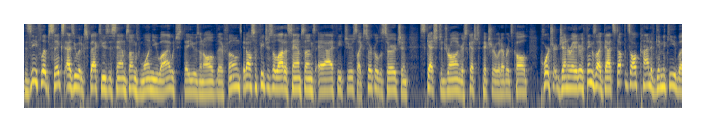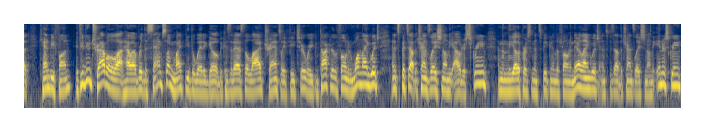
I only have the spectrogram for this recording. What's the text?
The Z Flip 6, as you would expect, uses Samsung's One UI, which they use on all of their phones. It also features a lot of Samsung's AI features like circle to search and sketch to drawing or sketch to picture or whatever it's called, portrait generator, things like like that, stuff that's all kind of gimmicky but can be fun. If you do travel a lot, however, the Samsung might be the way to go because it has the live translate feature where you can talk to the phone in one language and it spits out the translation on the outer screen, and then the other person can speak into the phone in their language and it spits out the translation on the inner screen,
